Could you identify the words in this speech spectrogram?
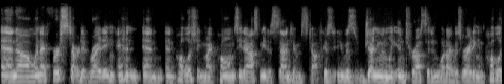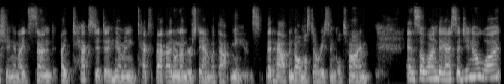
And uh, when I first started writing and and and publishing my poems, he'd ask me to send him stuff because he was genuinely interested in what I was writing and publishing. And I'd send, I'd text it to him, and he'd text back, "I don't understand what that means." It happened almost every single time. And so one day I said, "You know what?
